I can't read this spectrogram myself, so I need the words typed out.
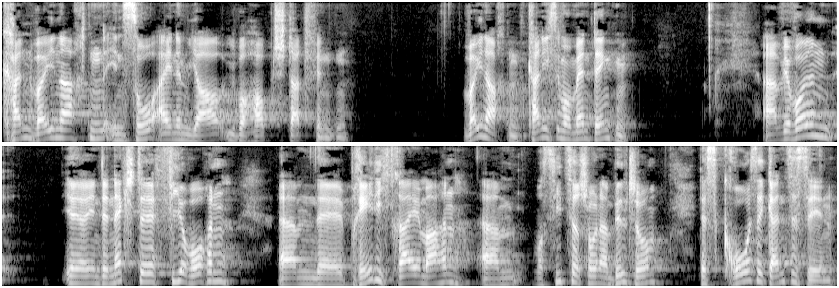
kann Weihnachten in so einem Jahr überhaupt stattfinden? Weihnachten, kann ich es im Moment denken? Äh, wir wollen äh, in den nächsten vier Wochen ähm, eine Predigtreihe machen. Ähm, man sieht es ja schon am Bildschirm. Das große Ganze sehen.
